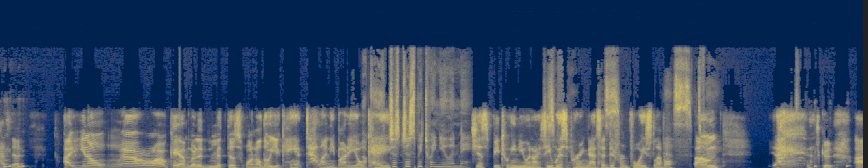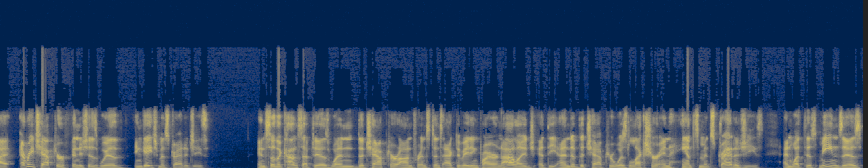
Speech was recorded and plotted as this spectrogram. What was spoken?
I, you know, well, okay, I'm going to admit this one, although you can't tell anybody, okay? okay? just just between you and me. Just between you and I. See, whispering, that's yes. a different voice level. Yes, um, yeah, that's good. Uh, every chapter finishes with engagement strategies. And so the concept is when the chapter on, for instance, activating prior knowledge, at the end of the chapter was lecture enhancement strategies. And what this means is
